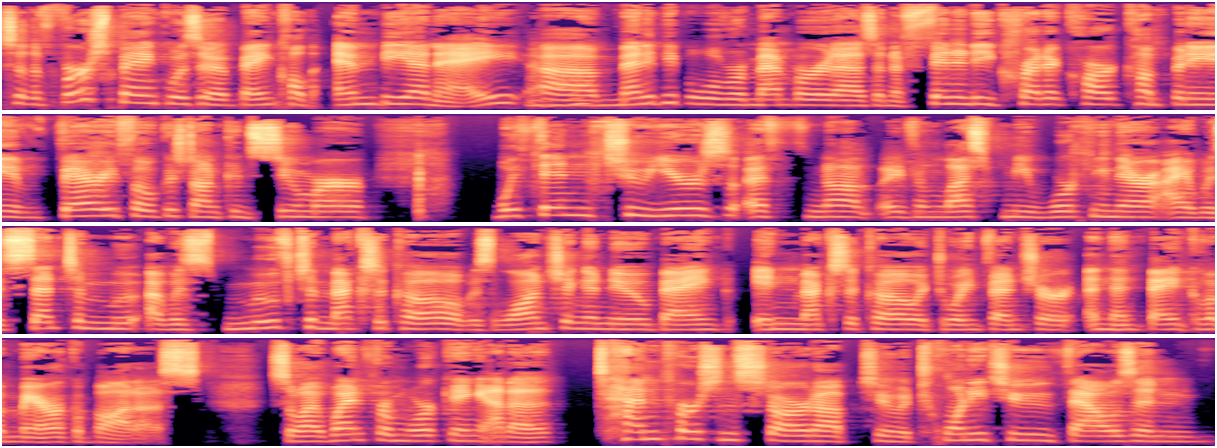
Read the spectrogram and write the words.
So the first bank was a bank called MBNA. Mm-hmm. Uh, many people will remember it as an affinity credit card company, very focused on consumer. Within two years, if not even less, me working there, I was sent to move. I was moved to Mexico. I was launching a new bank in Mexico, a joint venture, and then Bank of America bought us. So I went from working at a 10 person startup to a 22,000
